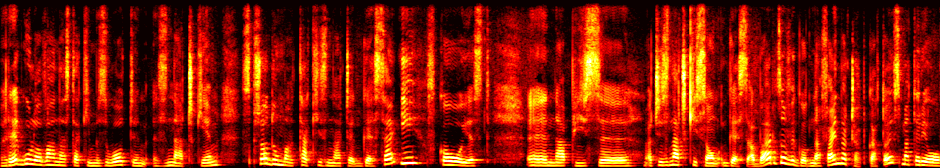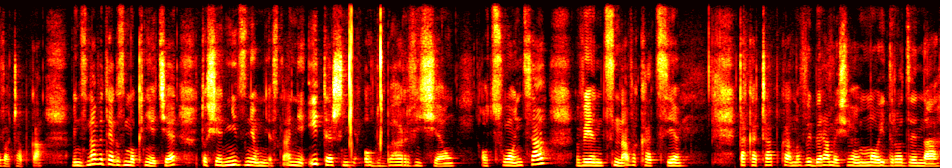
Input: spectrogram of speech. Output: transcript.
regulowana z takim złotym znaczkiem. Z przodu ma taki znaczek Gesa i w koło jest e, napis, e, znaczy znaczki są Gesa. Bardzo wygodna, fajna czapka. To jest materiałowa czapka, więc nawet jak zmokniecie, to się nic z nią nie stanie i też nie odbarwi się od słońca, więc na wakacje taka czapka, no wybieramy się, moi drodzy, na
